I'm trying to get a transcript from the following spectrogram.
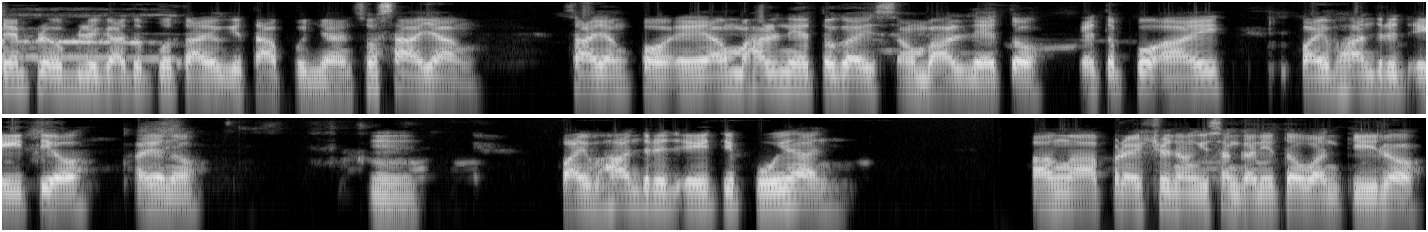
syempre obligado po tayong itapon yan. So, sayang. Sayang po. Eh, ang mahal nito guys, ang mahal nito. Ito po ay 580 oh. Ayun oh. Hmm. 580 po yan. Ang ah, presyo ng isang ganito, 1 kilo.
